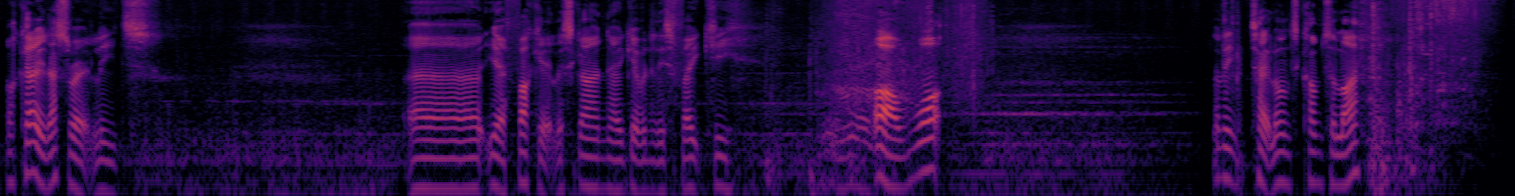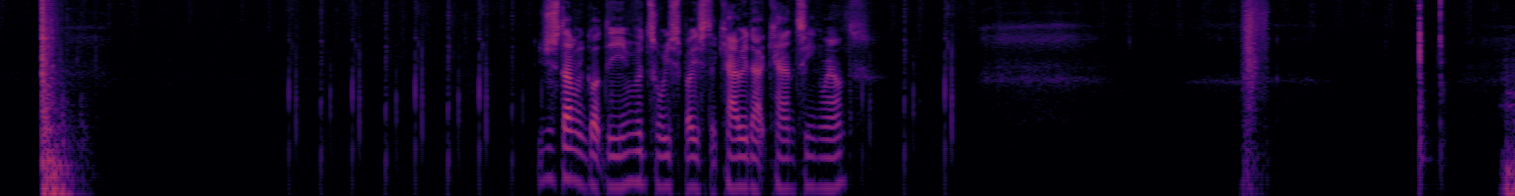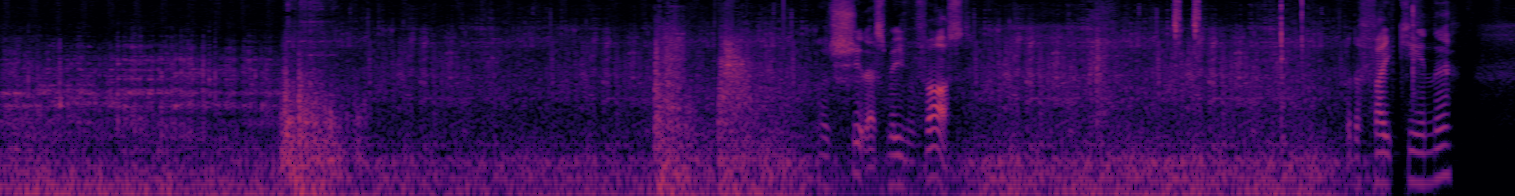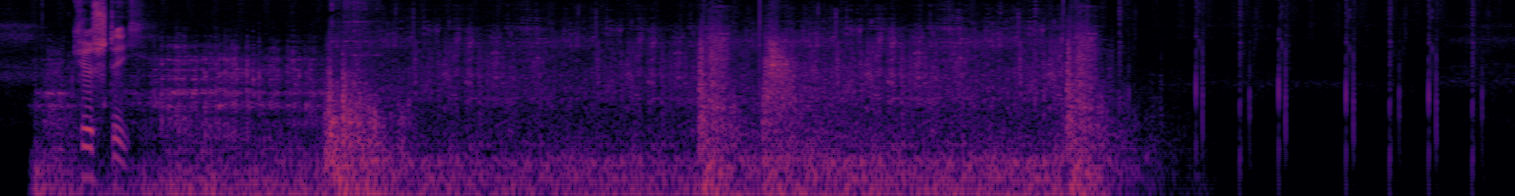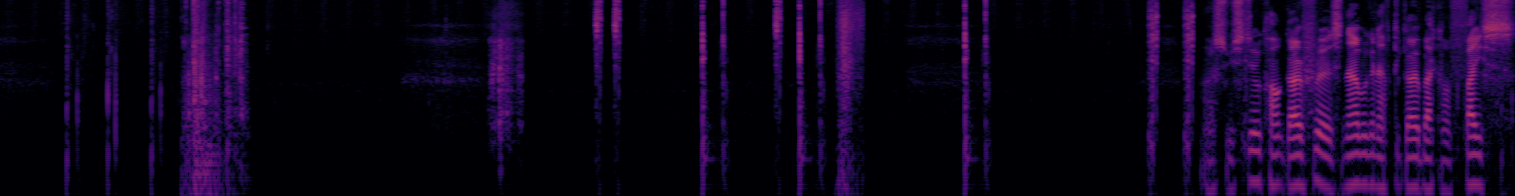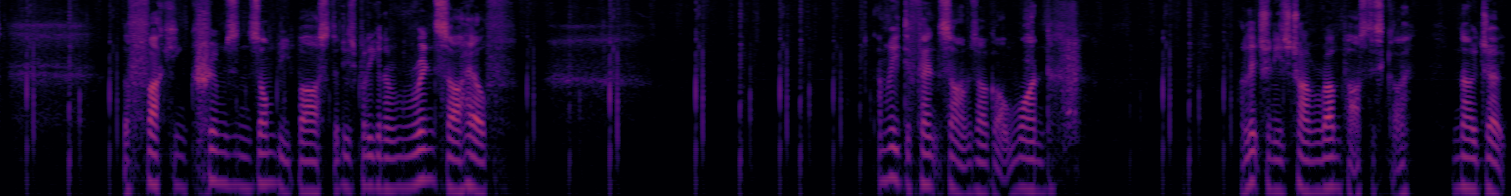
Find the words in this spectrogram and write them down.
Okay, that's where it leads. Uh, yeah, fuck it. Let's go and uh, get rid of this fake key. Oh, what? That didn't take long to come to life. You just haven't got the inventory space to carry that canteen round. Oh shit, that's moving fast. Put a fake key in there. Kirsty. We still can't go through so now we're going to have to go back and face The fucking crimson zombie bastard who's probably gonna rinse our health. How many defense items I've got? One. I literally need to try and run past this guy. No joke.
